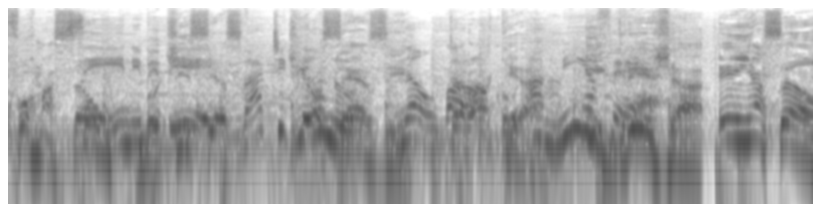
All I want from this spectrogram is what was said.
Informação, CNBB, notícias, Vaticano, diocese, não paróquia, a minha Igreja fé. em Ação.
